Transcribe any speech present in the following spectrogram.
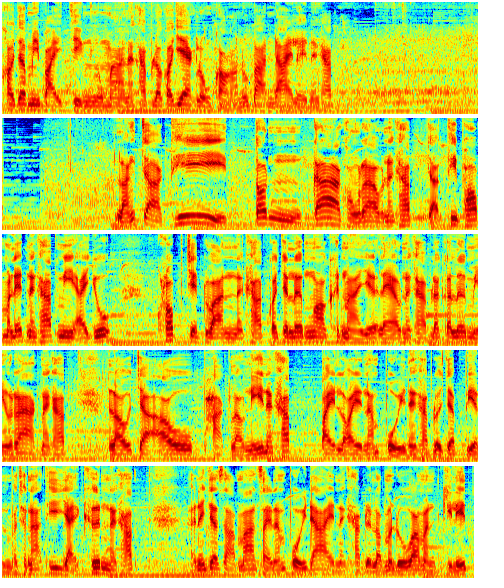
เขาจะมีใบจริงลงมานะครับ แล้วก็แยกลงกล่องอนุบาลได้เลยนะครับ หลังจากที่ต้นกล้าของเรานะครับ จากที่เพาะเมล็ดนะครับ มีอายุครบ 7 วันนะครับ ก็จะเริ่มงอกขึ้นมาเยอะแล้วนะครับ แล้วก็เริ่มมีรากนะครับ เราจะเอาผักเหล่านี้นะครับ ไปลอยน้ำปุ๋ยนะครับ โดยจะเปลี่ยนภาชนะที่ใหญ่ขึ้นนะครับ อันนี้จะสามารถใส่น้ำปุ๋ยได้นะครับ เดี๋ยวเรามาดูว่ามันกี่ลิตร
